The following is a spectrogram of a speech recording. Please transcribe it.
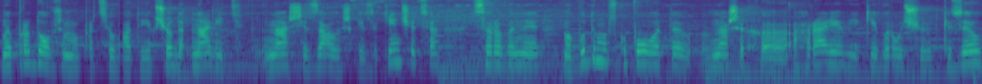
ми продовжимо працювати. Якщо навіть наші залишки закінчаться сировини, ми будемо скуповувати в наших е, аграріїв, які вирощують кизил,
